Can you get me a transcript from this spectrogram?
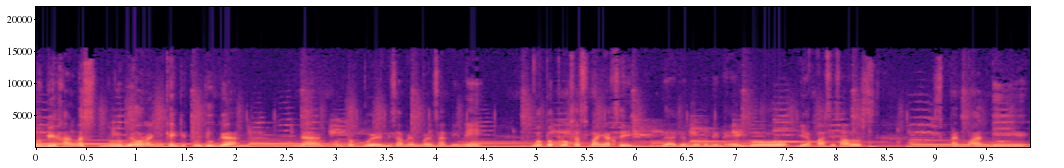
to be honest dulu gue orangnya kayak gitu juga. Dan untuk gue bisa main saat ini gue berproses banyak sih. Belajar nurunin ego ya pasti harus spend money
